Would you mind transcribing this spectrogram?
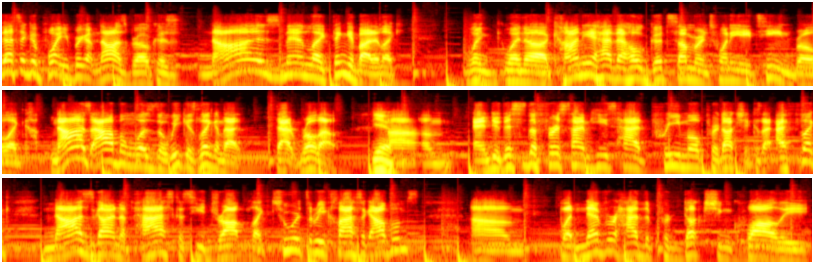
that's a good point. You bring up Nas, bro, because Nas, man, like think about it, like when when uh, Kanye had that whole good summer in 2018, bro, like Nas' album was the weakest link in that that rollout. Yeah, Um, and dude, this is the first time he's had primo production because I, I feel like Nas got in a pass because he dropped like two or three classic albums, um, but never had the production quality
